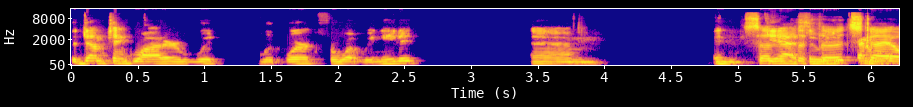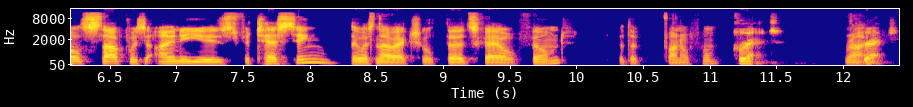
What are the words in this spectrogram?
the dump tank water would would work for what we needed. Um, and so yeah, the so third scale of, stuff was only used for testing. There was no actual third scale filmed for the final film. Correct. Right. Correct.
